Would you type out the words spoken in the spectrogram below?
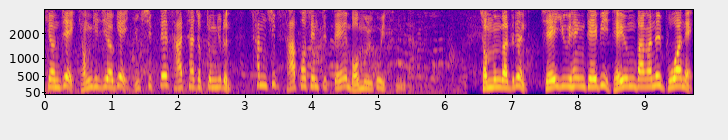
현재 경기 지역의 60대 4차 접종률은 34%대에 머물고 있습니다. 전문가들은 재유행 대비 대응 방안을 보완해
